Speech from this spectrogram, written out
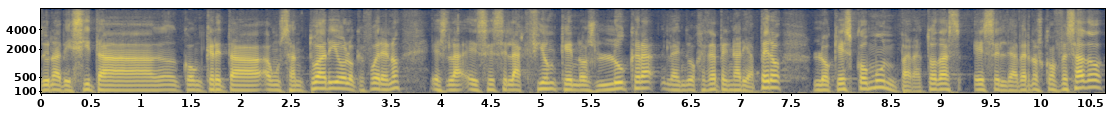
una visita concreta a un santuario, lo que fuere, ¿no? Es la, es, la acción que nos lucra la indulgencia plenaria. Pero lo que es común para todas es el de habernos confesado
